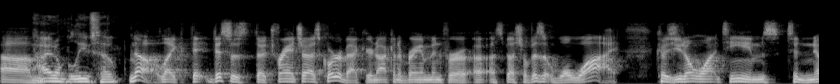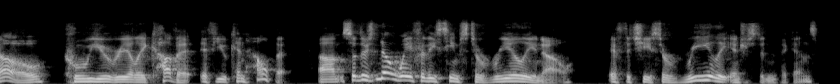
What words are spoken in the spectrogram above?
Um, I don't believe so. No, like th- this is the franchise quarterback. You're not going to bring him in for a, a special visit. Well, why? Because you don't want teams to know who you really covet if you can help it. Um, so there's no way for these teams to really know if the Chiefs are really interested in Pickens.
